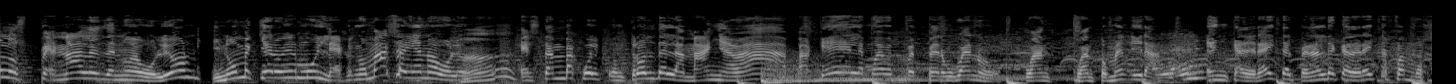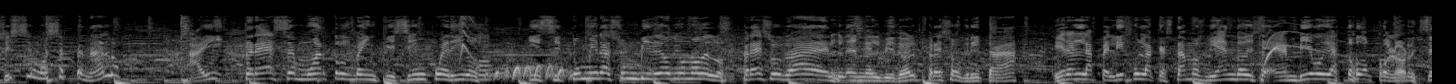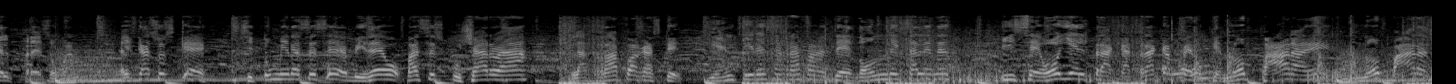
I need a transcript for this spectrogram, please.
todos los penales de Nuevo León, y no me quiero ir muy lejos, nomás ahí en Nuevo León, están bajo el control de la maña, va. ¿Para qué le mueve? Pe- Pero bueno, cuan- cuanto menos. Mira, en Cadereyta, el penal de Cadereyta, famosísimo ese penal. ¿o? Hay 13 muertos, 25 heridos. Y si tú miras un video de uno de los presos. El- en el video el preso grita, ¿ah? Era en la película que estamos viendo, dice, en vivo y a todo color, dice el preso. Bueno, el caso es que si tú miras ese video, vas a escuchar, ¿verdad? Las ráfagas que... ¿Quién tira esas ráfagas? ¿De dónde salen esas? Y se oye el traca traca, pero que no para, ¿eh? No para.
